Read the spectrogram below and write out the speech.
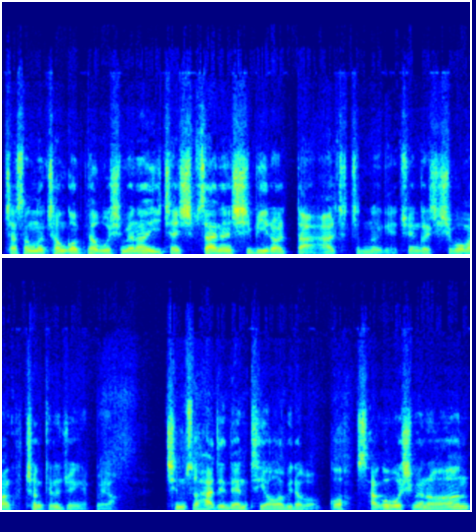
자 성능 점검표 보시면은 2014년 11월 달 최초 등록에 주행거리 15만 9천 킬로 주행했고요. 침수 하지 렌트 영업이라고 없고 사고 보시면은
